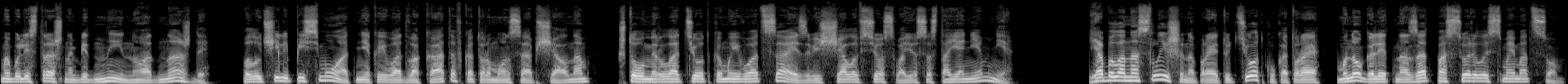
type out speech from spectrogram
Мы были страшно бедны, но однажды получили письмо от некоего адвоката, в котором он сообщал нам, что умерла тетка моего отца и завещала все свое состояние мне. Я была наслышана про эту тетку, которая много лет назад поссорилась с моим отцом.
